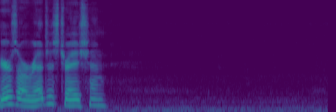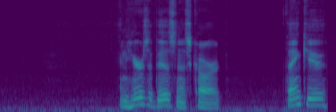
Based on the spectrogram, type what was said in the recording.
Here's our registration. And here's a business card. Thank you.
